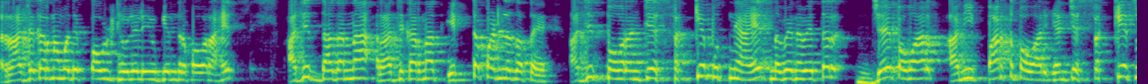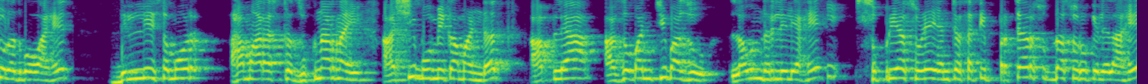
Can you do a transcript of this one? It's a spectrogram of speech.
राजकारणामध्ये पाऊल ठेवलेले युगेंद्र पवार आहेत. अजित दादांना राजकारणात एकटं पाडलं जात आहे. अजित पवारांचे सख्खे पुतणे आहेत. नवे नवे तर जय पवार आणि पार्थ पवार यांचे सख्खे चुलत भाऊ आहेत. दिल्ली समोर हा महाराष्ट्र झुकणार नाही अशी भूमिका मांडत आपल्या आजोबांची बाजू लावून धरलेली आहे. सुप्रिया सुळे यांच्यासाठी प्रचार सुद्धा सुरू केलेला आहे.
